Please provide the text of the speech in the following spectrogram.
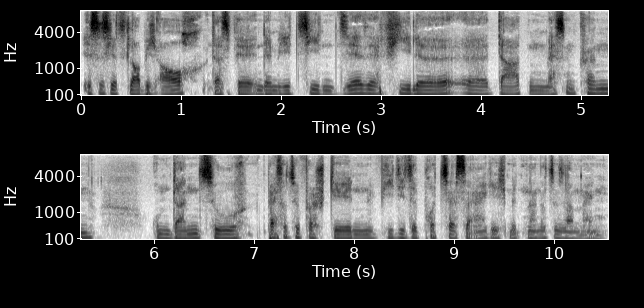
ist es jetzt, glaube ich, auch, dass wir in der Medizin sehr, sehr viele äh, Daten messen können, um dann zu, besser zu verstehen, wie diese Prozesse eigentlich miteinander zusammenhängen.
